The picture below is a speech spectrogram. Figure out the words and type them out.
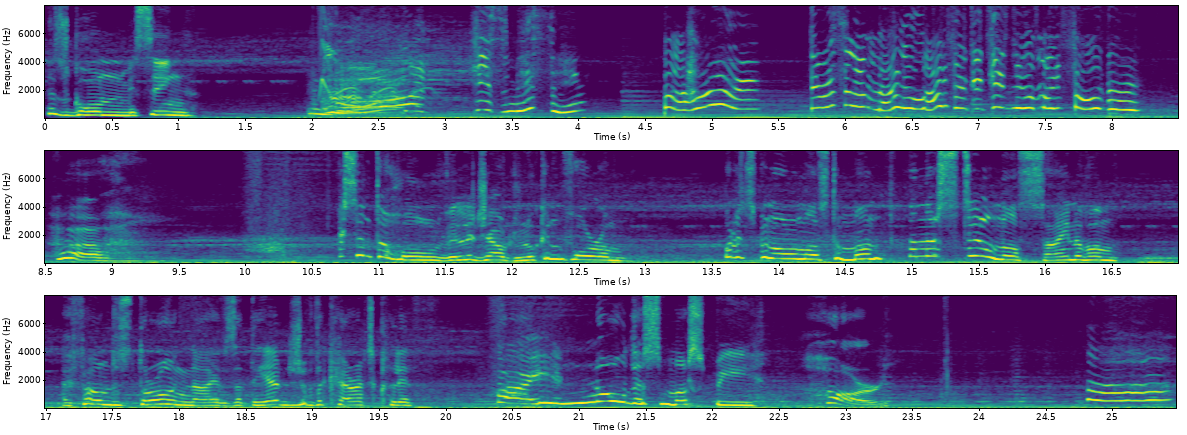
has gone missing. What? He's missing? But how? There isn't a man alive who could kidnap my father! I sent the whole village out looking for him. But it's been almost a month, and there's still no sign of him. I found his throwing knives at the edge of the carrot cliff. I know this must be hard. Ah,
